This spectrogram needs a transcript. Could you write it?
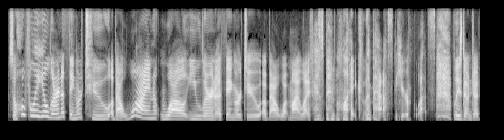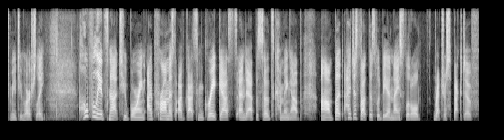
So hopefully you'll learn a thing or two about wine while you learn a thing or two about what my life has been like the past year plus. Please don't judge me too harshly. Hopefully, it's not too boring. I promise I've got some great guests and episodes coming up. Um, but I just thought this would be a nice little retrospective.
